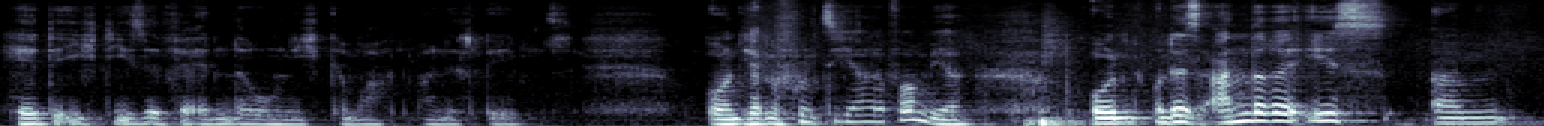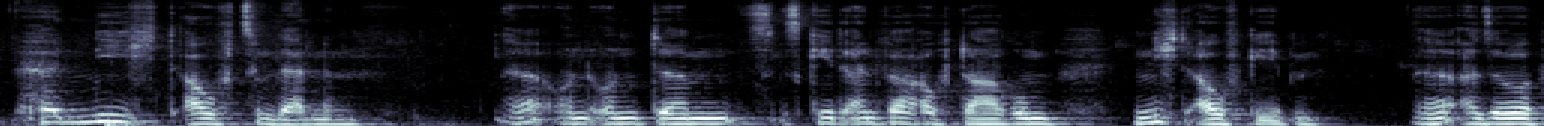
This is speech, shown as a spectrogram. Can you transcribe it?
hätte ich diese Veränderung nicht gemacht meines Lebens. Und ich habe noch 50 Jahre vor mir. Und, und das andere ist, ähm, hör nicht auf zu lernen. Ja, und und ähm, es, geht einfach auch darum, nicht aufgeben. Ja, also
